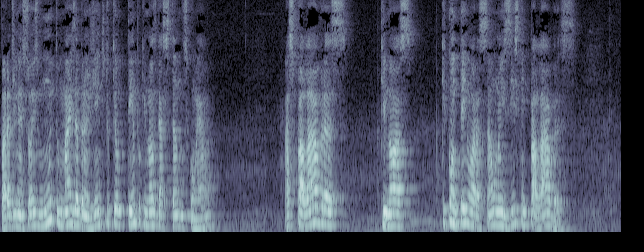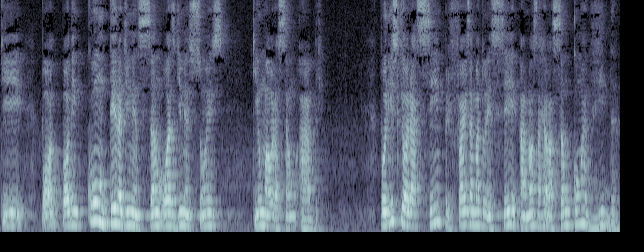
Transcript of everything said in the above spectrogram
para dimensões muito mais abrangentes do que o tempo que nós gastamos com ela. As palavras que nós que contêm oração, não existem palavras que podem conter a dimensão ou as dimensões que uma oração abre. Por isso que orar sempre faz amadurecer a nossa relação com a vida.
